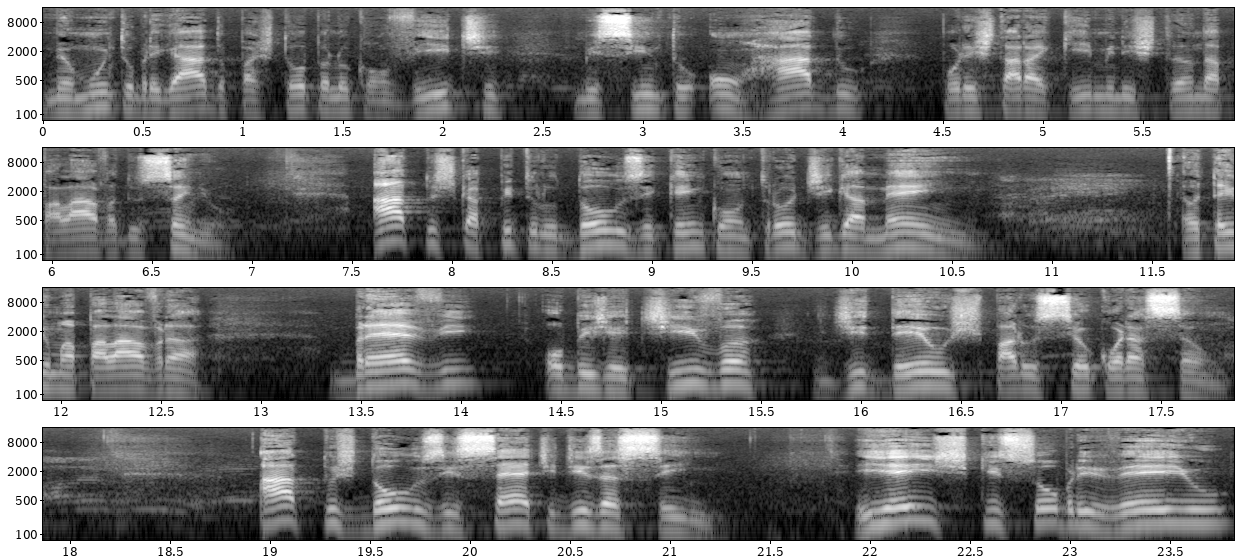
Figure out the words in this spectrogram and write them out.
Meu muito obrigado, pastor, pelo convite. Me sinto honrado por estar aqui ministrando a palavra do Senhor. Atos capítulo 12, quem encontrou, diga amém. amém. Eu tenho uma palavra breve, objetiva de Deus para o seu coração. Atos 12, 7 diz assim: E eis que sobreveio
